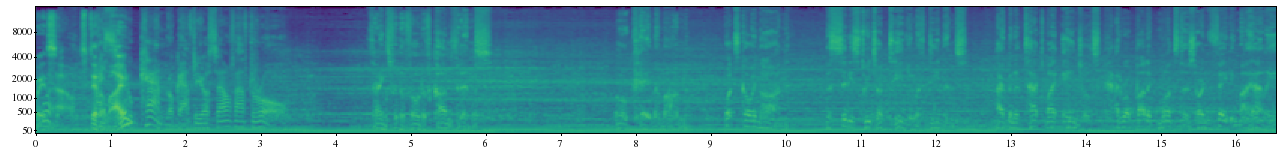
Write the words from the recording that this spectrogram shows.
Wait, well, it still alive? you can look after yourself after all. Thanks for the vote of confidence. Okay, Mammon. What's going on? The city streets are teeming with demons. I've been attacked by angels, and robotic monsters are invading my alley.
